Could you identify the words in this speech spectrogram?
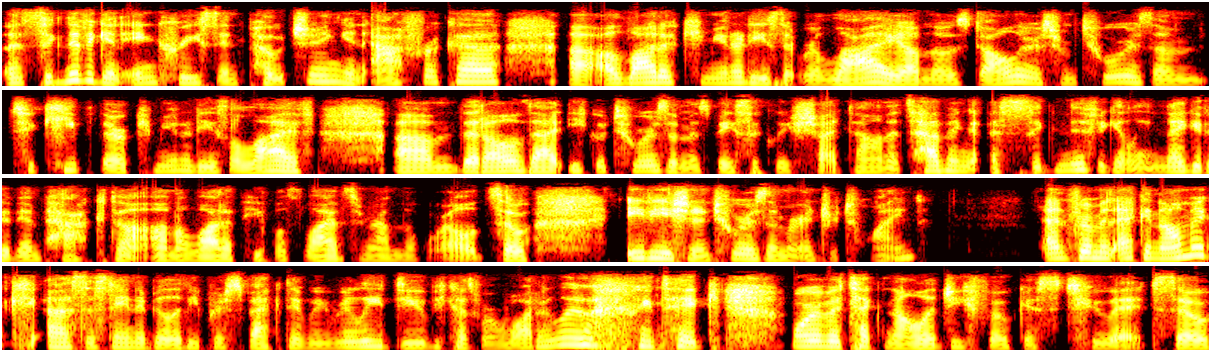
a significant increase in poaching in Africa, uh, a lot of communities that rely on those dollars from tourism to keep their communities alive, um, that all of that ecotourism is basically shut down. It's having a significantly negative impact on a lot of people's lives around the world. So aviation and tourism are intertwined. And from an economic uh, sustainability perspective, we really do, because we're Waterloo, we take more of a technology focus to it. So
